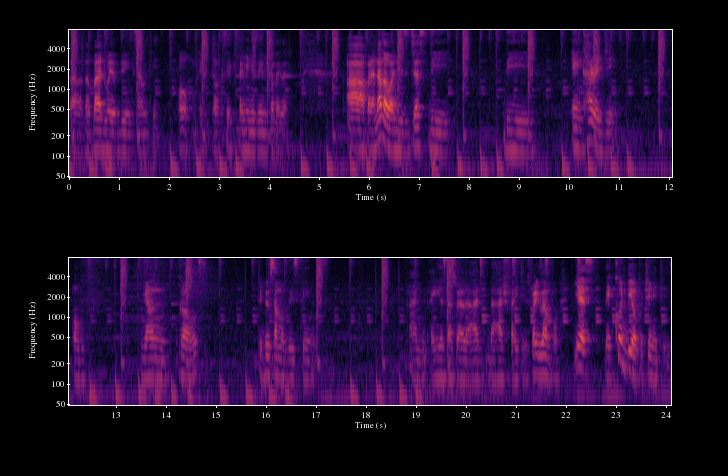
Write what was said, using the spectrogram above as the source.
The, the bad way of doing something. Oh, okay. toxic feminism, stuff like that. Uh, but another one is just the the encouraging of young girls to do some of these things. And I guess that's where the hard, the harsh fight is. For example, yes, there could be opportunities.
